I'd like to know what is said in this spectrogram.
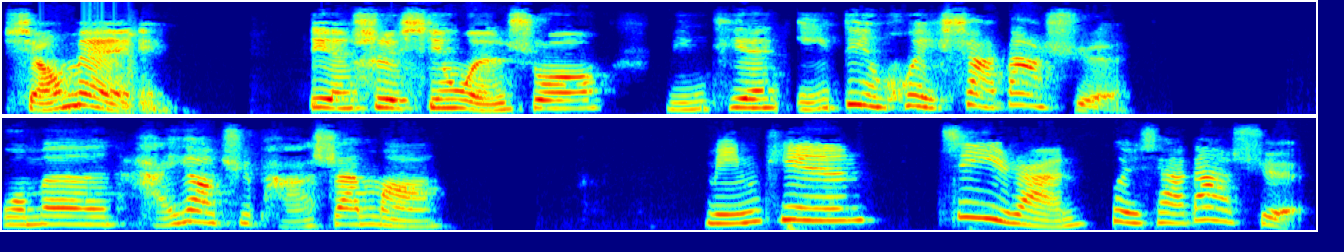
小美，电视新闻说。明天一定会下大雪，我们还要去爬山吗？明天既然会下大雪，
